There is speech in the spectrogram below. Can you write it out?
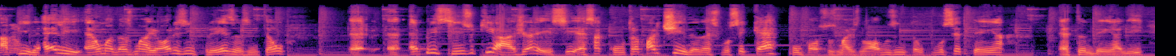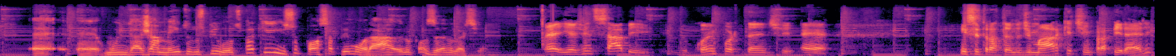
a Pirelli é uma das maiores empresas, então é, é, é, preciso que haja esse, essa contrapartida, né? Se você quer compostos mais novos, então que você tenha é, também ali é, é, um engajamento dos pilotos para que isso possa aprimorar ano após ano, Garcia. É, e a gente sabe o quão importante é, em se tratando de marketing para a Pirelli,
